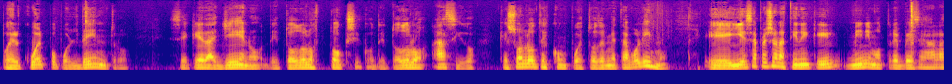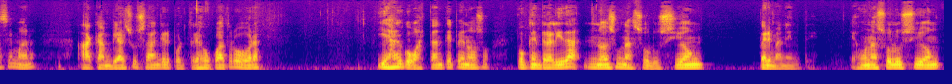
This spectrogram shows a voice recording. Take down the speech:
pues el cuerpo por dentro se queda lleno de todos los tóxicos, de todos los ácidos, que son los descompuestos del metabolismo. Eh, y esas personas tienen que ir mínimo tres veces a la semana a cambiar su sangre por tres o cuatro horas. Y es algo bastante penoso porque en realidad no es una solución permanente, es una solución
